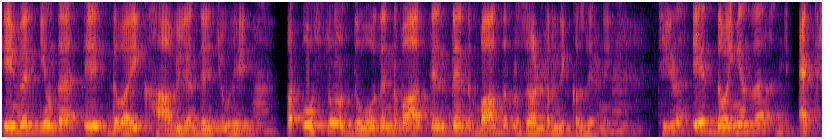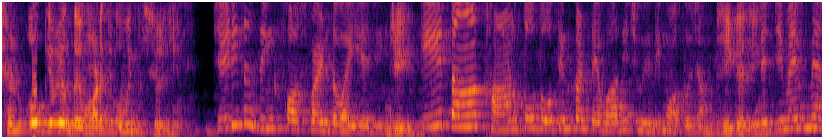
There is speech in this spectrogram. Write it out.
ਕਈ ਵਾਰ ਕੀ ਹੁੰਦਾ ਇਹ ਦਵਾਈ ਖਾ ਵੀ ਲੈਂਦੇ ਨੇ ਚੂਹੇ। ਪਰ ਉਸ ਤੋਂ 2 ਦਿਨ ਬਾਅਦ 3 ਦਿਨ ਬਾਅਦ ਰਿਜ਼ਲਟ ਨਿਕਲਦੇ ਨੇ। ਠੀਕ ਹੈ ਨਾ? ਇਹ ਦਵਾਈਆਂ ਦਾ ਐਕਸ਼ਨ ਉਹ ਕਿਵੇਂ ਹੁੰਦਾ? ਮਾੜਾ ਜਿਹਾ ਉਹ ਵੀ ਦੱਸਿਓ ਜੀ। ਜਿਹੜੀ ਤਾਂ ਜ਼ਿੰਕ ਫਾਸਫਾਈਡ ਦਵਾਈ ਹੈ ਜੀ। ਇਹ ਤਾਂ ਖਾਣ ਤੋਂ 2-3 ਘੰਟੇ ਬਾਅਦ ਹੀ ਚੂਹੇ ਦੀ ਮੌਤ ਹੋ ਜਾਂਦੀ ਹੈ ਠੀਕ ਹੈ ਜੀ ਤੇ ਜਿਵੇਂ ਵੀ ਮੈਂ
